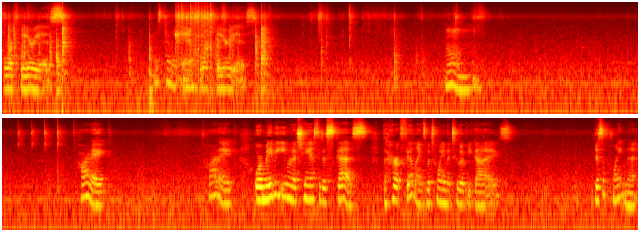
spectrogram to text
for aquarius? What's coming in for aquarius? Hmm. Heartache. Heartache or maybe even a chance to discuss the hurt feelings between the two of you guys. Disappointment.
